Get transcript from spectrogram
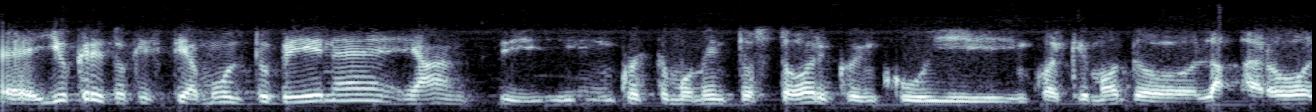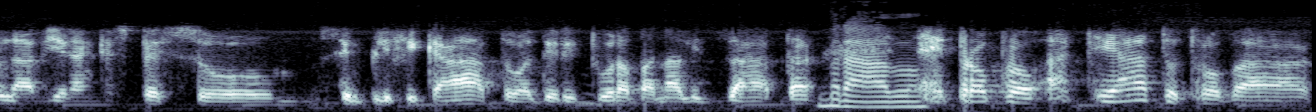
Eh, io credo che stia molto bene e anzi in questo momento storico in cui in qualche modo la parola viene anche spesso semplificato, addirittura banalizzata, Bravo. è proprio a teatro trova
